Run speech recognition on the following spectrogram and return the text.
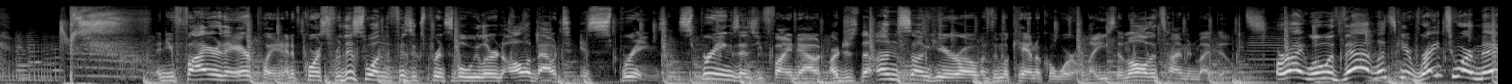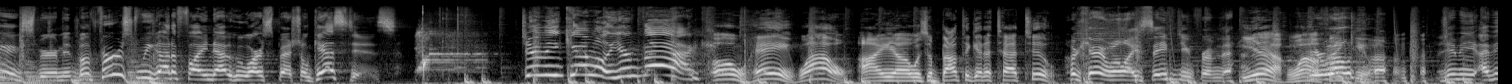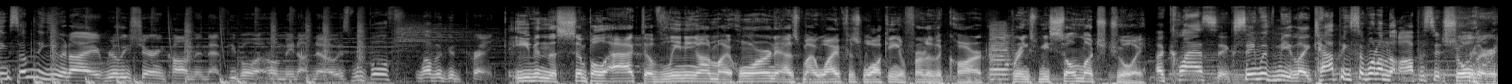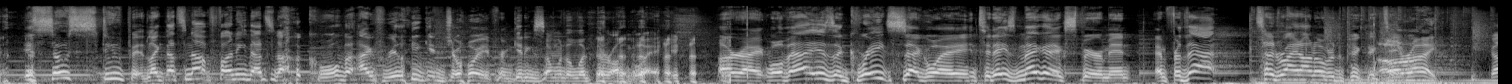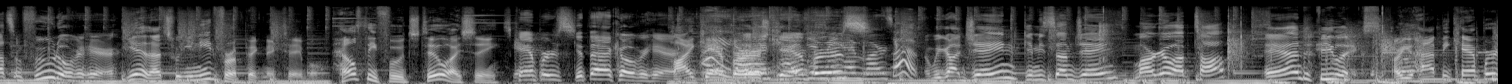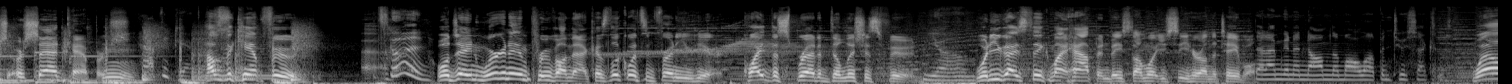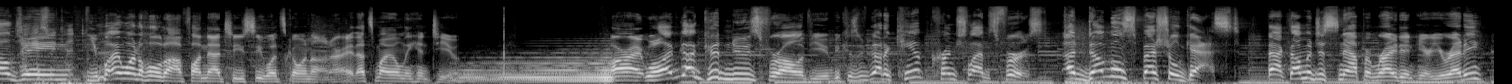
and you fire the airplane. And of course, for this one, the physics principle we learn all about is springs. And springs, as you find out, are just the unsung hero of the mechanical world. I use them all the time in my builds. All right, well with that, let's get right to our mega experiment. But first, we gotta find out who our special guest is. Jimmy Kimmel, you're back! Oh, hey, wow. I uh, was about to get a tattoo. Okay, well, I saved you from that. Yeah, wow, You're thank welcome. Jimmy, I think something you and I really share in common that people at home may not know is we both love a good prank. Even the simple act of leaning on my horn as my wife is walking in front of the car brings me so much joy. A classic. Same with me, like tapping someone on the opposite shoulder is so stupid. Like, that's not funny, that's not cool, but I really get joy from getting someone to look the wrong way. All right, well, that is a great segue in today's mega experiment. And for that, let's head right on over to the picnic table. All right. Got some food over here. Yeah, that's what you need for a picnic table. Healthy foods, too, I see. It's Campers, get the heck over here. Hi, campers. Hey, campers. What's up? And we got Jane. Give me some, Jane. Margot up top. And Felix. Are you happy campers or sad campers? Happy campers. How's the camp food? Good. Well, Jane, we're gonna improve on that because look what's in front of you here. Quite the spread of delicious food. Yum. What do you guys think might happen based on what you see here on the table? Then I'm gonna nom them all up in two seconds. Well, Jane, do you might want to hold off on that till you see what's going on, all right? That's my only hint to you. All right, well, I've got good news for all of you because we've got a Camp Crunch Labs first, a double special guest. In fact, I'm gonna just snap him right in here. You ready?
